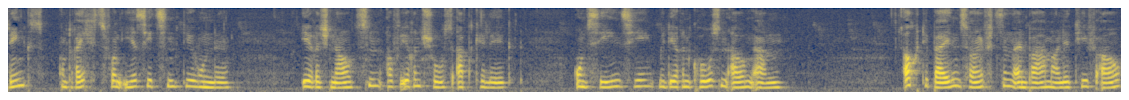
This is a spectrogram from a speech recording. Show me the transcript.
Links und rechts von ihr sitzen die Hunde, ihre Schnauzen auf ihren Schoß abgelegt und sehen sie mit ihren großen Augen an. Auch die beiden seufzen ein paar Male tief auf,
